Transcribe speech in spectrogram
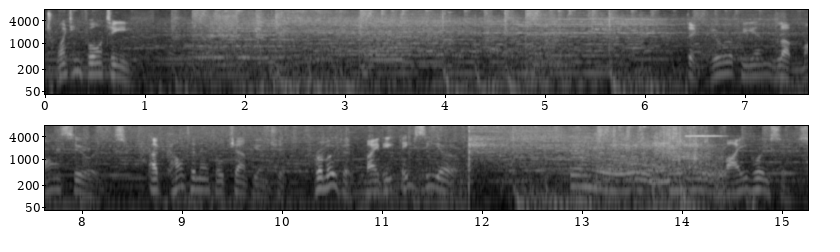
2014. The European Le Mans Series, a continental championship promoted by the ACO. Five races,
